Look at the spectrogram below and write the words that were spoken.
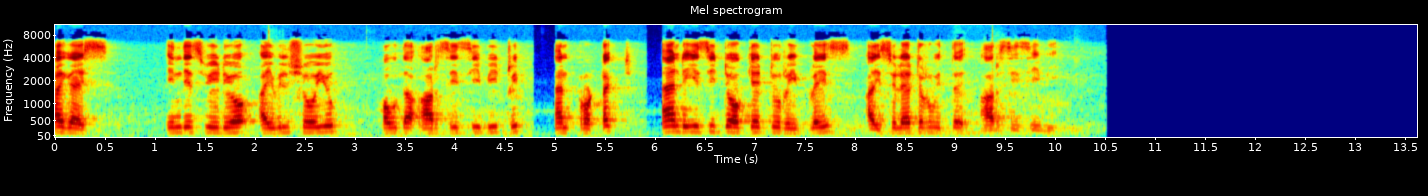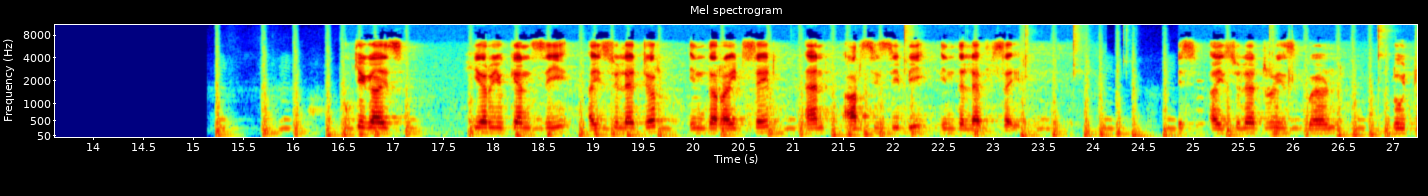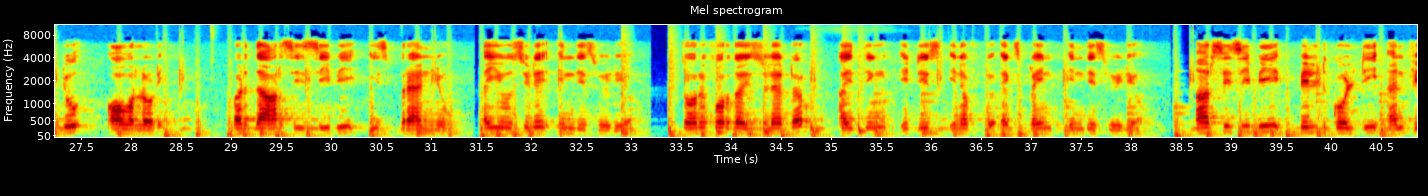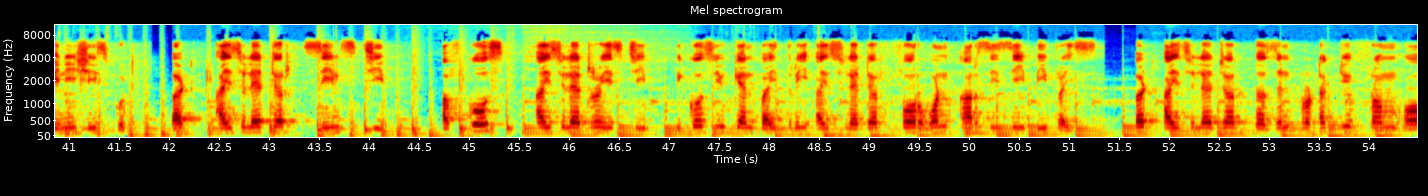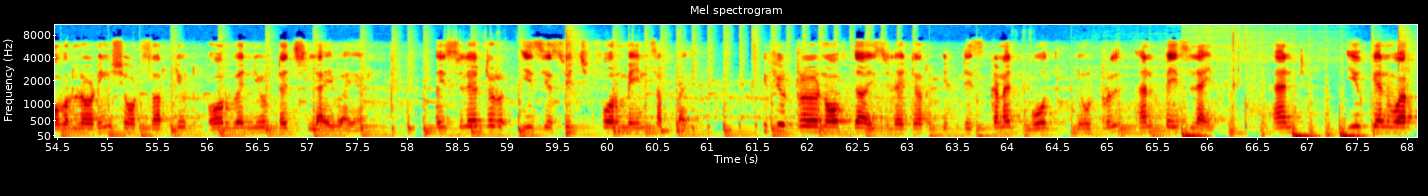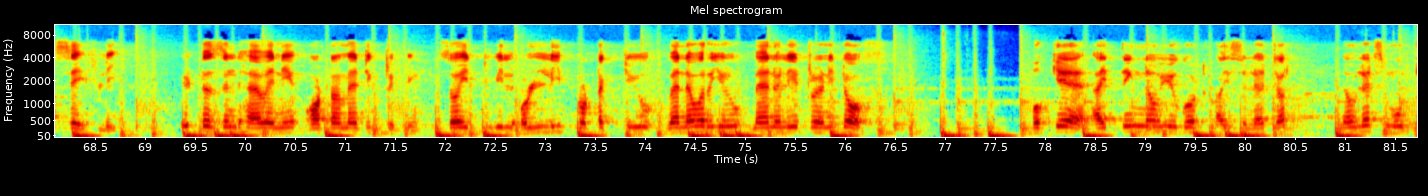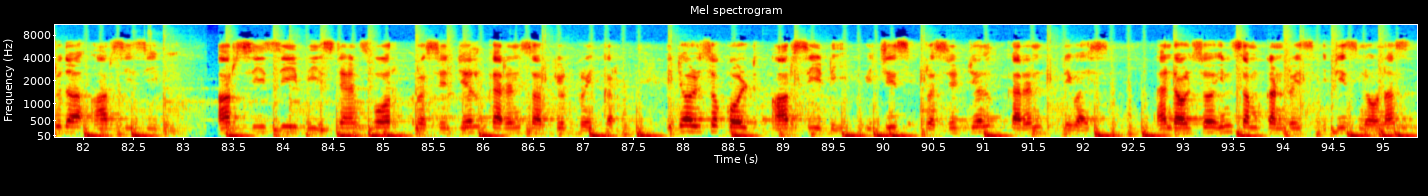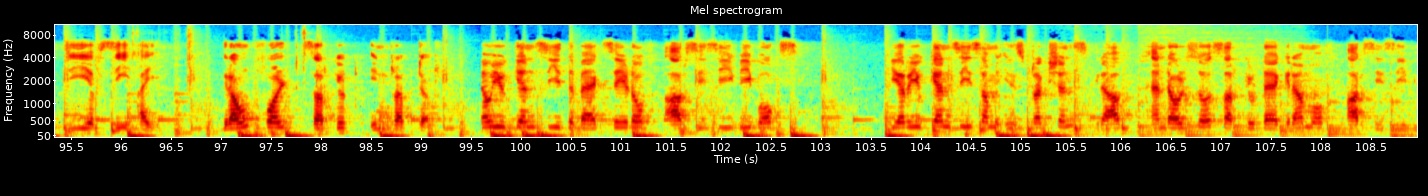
Hi guys, in this video I will show you how the RCCB trip and protect and is it okay to replace isolator with the RCCB. Okay guys, here you can see isolator in the right side and RCCB in the left side. This isolator is burned due to overloading but the RCCB is brand new. I used it in this video. Sorry for the isolator, I think it is enough to explain in this video. RCCB build quality and finish is good, but isolator seems cheap. Of course, isolator is cheap because you can buy 3 isolator for 1 RCCB price. But isolator doesn't protect you from overloading short circuit or when you touch live wire. Isolator is a switch for main supply. If you turn off the isolator, it disconnects both neutral and phase line and you can work safely. It doesn't have any automatic tripping, so it will only protect you whenever you manually turn it off. Okay, I think now you got isolator. Now let's move to the RCCB. RCCB stands for Residual Current Circuit Breaker. It also called RCD, which is Residual Current Device, and also in some countries it is known as GFCI, Ground Fault Circuit Interrupter. Now you can see the back side of RCCB box. Here you can see some instructions, graph, and also circuit diagram of RCCB.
